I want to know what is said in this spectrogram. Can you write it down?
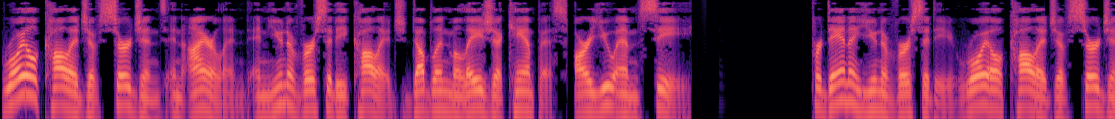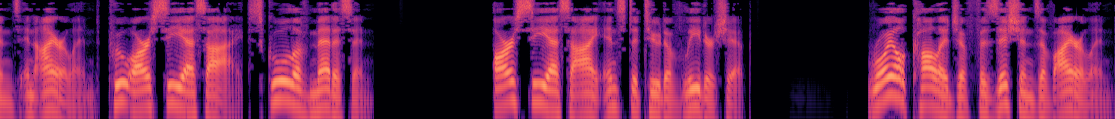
Royal College of Surgeons in Ireland and University College Dublin Malaysia Campus RUMC Perdana University Royal College of Surgeons in Ireland RCSI School of Medicine. RCSI Institute of Leadership. Royal College of Physicians of Ireland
